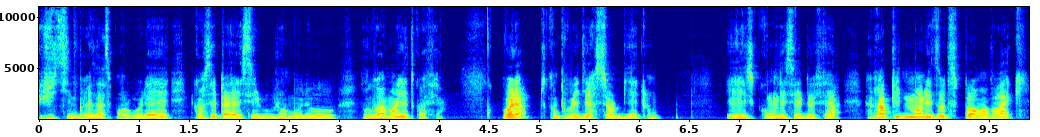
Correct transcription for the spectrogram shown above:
Justine Brezas prend le relais. Quand c'est pas elle, c'est Lou, Jean Monod. Donc vraiment, il y a de quoi faire. Voilà ce qu'on pouvait dire sur le biathlon. Et ce qu'on essaie de faire rapidement les autres sports en vrac?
